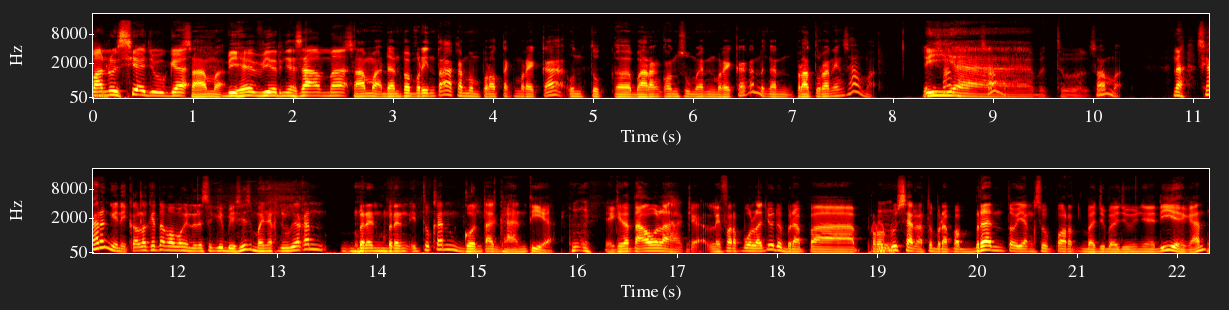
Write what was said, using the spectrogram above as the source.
manusia juga, sama. behaviornya sama. Sama dan pemerintah akan memprotek mereka untuk eh, barang konsumen mereka kan dengan peraturan yang sama. Jadi sama, iya, sama, betul. sama. Nah, sekarang gini, kalau kita ngomongin dari segi bisnis banyak juga kan brand-brand itu kan gonta-ganti ya. Ya kita tahu lah kayak Liverpool aja udah berapa produsen atau berapa brand tuh yang support baju-bajunya dia kan.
